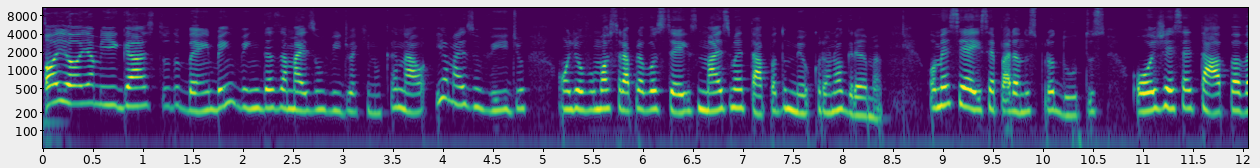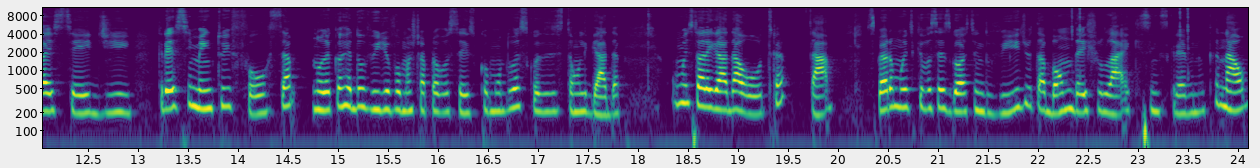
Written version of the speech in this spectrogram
Oi, oi, amigas, tudo bem? Bem-vindas a mais um vídeo aqui no canal e a mais um vídeo onde eu vou mostrar para vocês mais uma etapa do meu cronograma. Comecei aí separando os produtos. Hoje essa etapa vai ser de crescimento e força. No decorrer do vídeo eu vou mostrar para vocês como duas coisas estão ligadas, uma está ligada à outra, tá? Espero muito que vocês gostem do vídeo, tá bom? Deixa o like, se inscreve no canal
